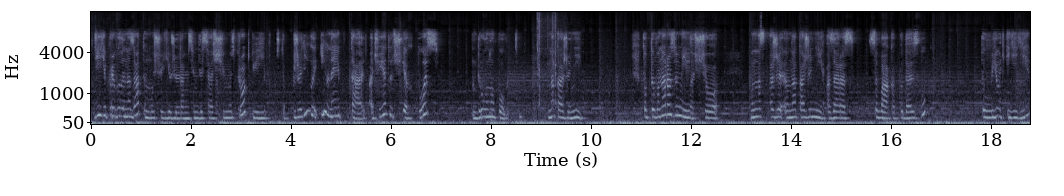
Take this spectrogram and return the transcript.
тоді її привели назад, тому що їй вже там 70 з чимось років, її просто пожаліли, і в неї питають: а чи є тут ще хтось на другому поверсі? Вона каже ні. Тобто вона розуміла, що вона скаже, вона каже ні, а зараз собака подає звук, то вб'ють і її,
